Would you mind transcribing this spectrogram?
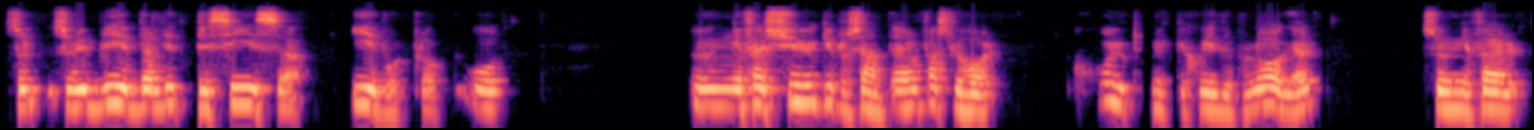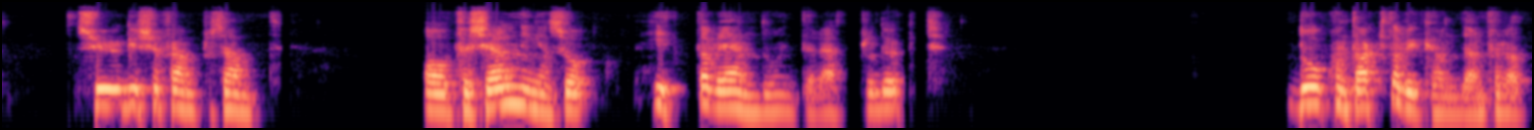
Så, så vi blir väldigt precisa i vårt plock. Och ungefär 20 procent, även fast vi har sjukt mycket skidor på lager, så ungefär 20-25 procent av försäljningen så hittar vi ändå inte rätt produkt. Då kontaktar vi kunden för att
